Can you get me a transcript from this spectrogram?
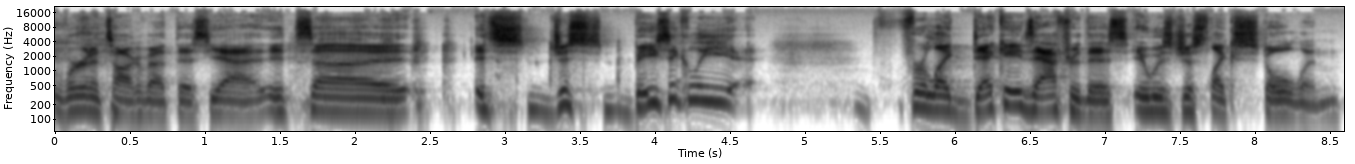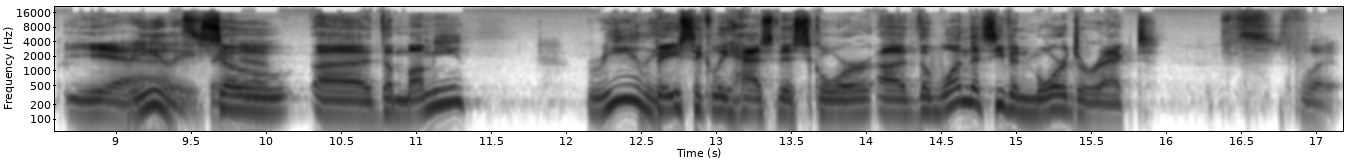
We're gonna talk about this. Yeah, it's uh, it's just basically for like decades after this, it was just like stolen. Yeah, Really? straight. So uh, the Mummy Really? basically has this score. Uh, the one that's even more direct. what?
